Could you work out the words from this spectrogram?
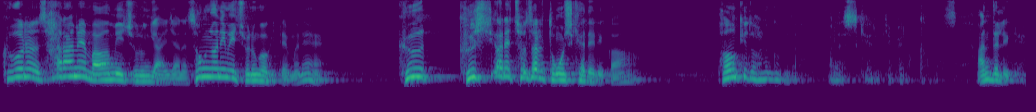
그거는 사람의 마음이 주는 게 아니잖아요. 성령님이 주는 거기 때문에 그, 그 시간에 천사를 동원시켜야 되니까 방언기도 하는 겁니다. 알았을게 이렇게 벨로카바스 안 들리게.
